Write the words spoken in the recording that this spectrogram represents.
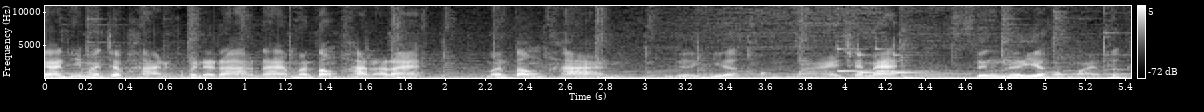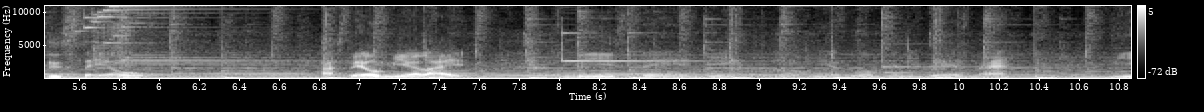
การที่มันจะผ่านเข้าไปในรากได้ มันต้องผ่านอะไร มันต้องผ่านเนื้อเยื่อของไม้ใช่ไหมซึ่งเนื้อเยื่อของไม้ก็คือเซลล์อะเซลล์มีอะไร มีเซนิเพอร์เมียบลเมมเบรนไหมมี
